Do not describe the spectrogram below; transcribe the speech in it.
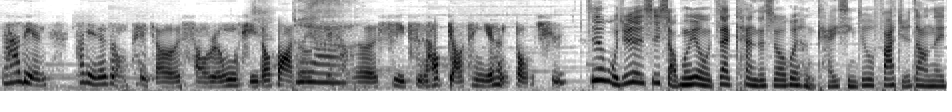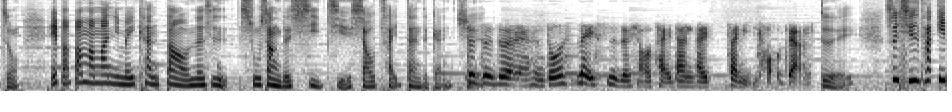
他连他连那种配角的小人物，其实都画的非常的细致，啊、然后表情也很逗趣。其实我觉得是小朋友在看的时候会很开心，就发觉到那种，哎、欸，爸爸妈妈你没看到，那是书上的细节、小彩蛋的感觉。对对对，很多类似的小彩蛋在在里头，这样。对，所以其实它一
